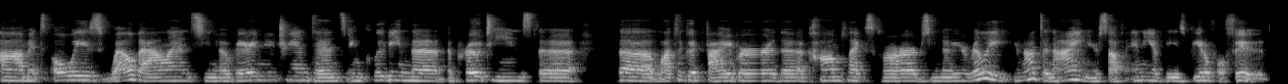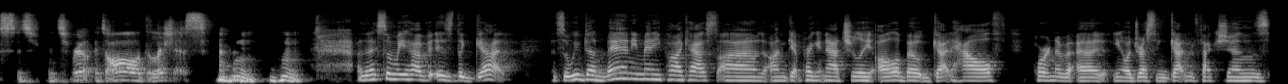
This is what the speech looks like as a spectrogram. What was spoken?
Um, it's always well balanced, you know, very nutrient dense, including the the proteins, the the lots of good fiber, the complex carbs, you know, you're really you're not denying yourself any of these beautiful foods. It's it's real it's all delicious. mm-hmm, mm-hmm. And the next one we have is the gut. And so we've done many many podcasts on on Get Pregnant Naturally all about gut health, important of uh, you know addressing gut infections.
